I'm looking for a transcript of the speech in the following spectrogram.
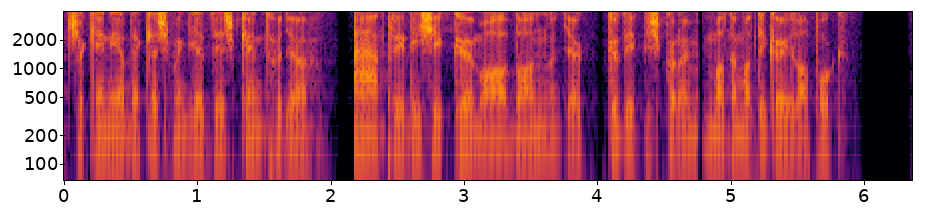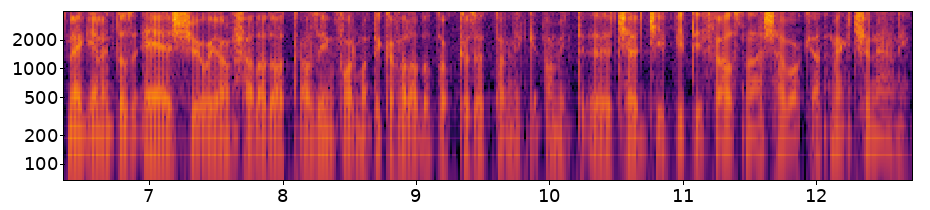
csak ilyen érdekes megjegyzésként, hogy a áprilisi kömalban, ugye a középiskolai matematikai lapok, megjelent az első olyan feladat az informatika feladatok között, amik, amit ChatGPT felhasználásával kellett megcsinálni.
